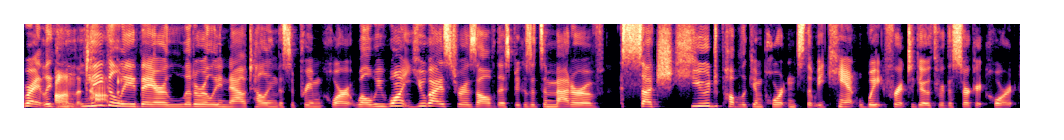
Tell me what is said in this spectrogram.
Right. Like the legally, topic. they are literally now telling the Supreme Court, well, we want you guys to resolve this because it's a matter of such huge public importance that we can't wait for it to go through the circuit court.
